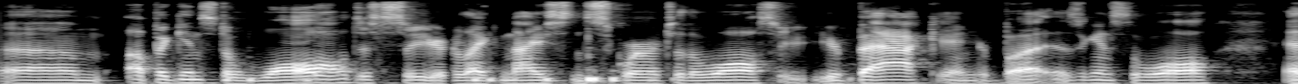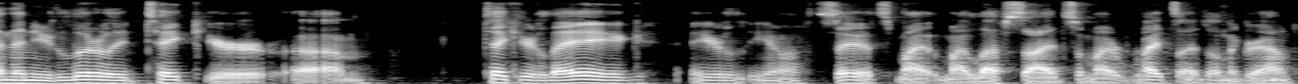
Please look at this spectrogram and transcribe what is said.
um, up against a wall, just so you're like nice and square to the wall. So your back and your butt is against the wall, and then you literally take your, um, take your leg, your, you know, say it's my my left side, so my right side's on the ground,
